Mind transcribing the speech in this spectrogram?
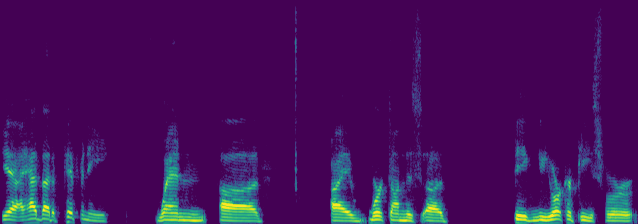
yeah i had that epiphany when uh i worked on this uh big new yorker piece for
